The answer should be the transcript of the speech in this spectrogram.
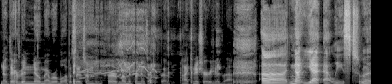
No, there have been no memorable episodes from or moments from this episode. I can assure you of that. uh not yet at least. Uh,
